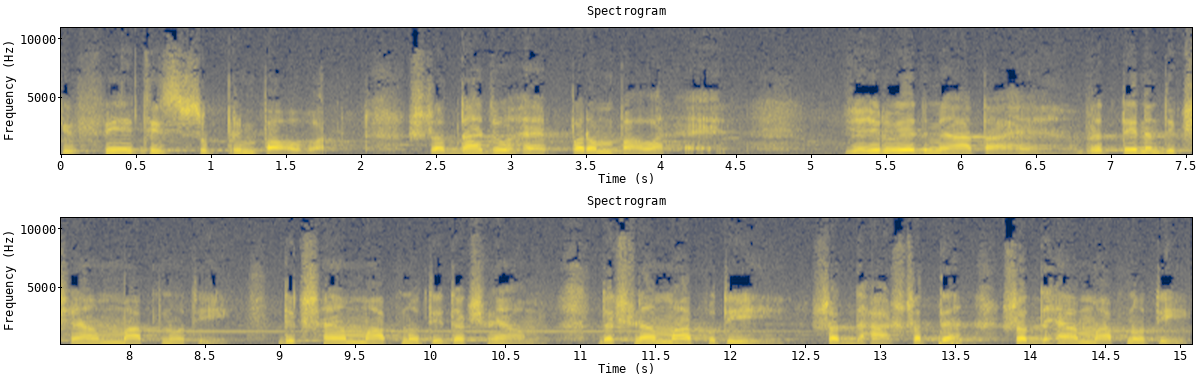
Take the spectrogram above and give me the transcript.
कि फेथ इज़ सुप्रीम पावर श्रद्धा जो है, परम पावर है। यजुर्वेद में आता है वृत्ते न दीक्षायाम मापनोती दीक्षायाम मापनोती दक्षिणाम दक्षिणाम मापनोती श्रद्धा सत्य श्रद्धा मापनोती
